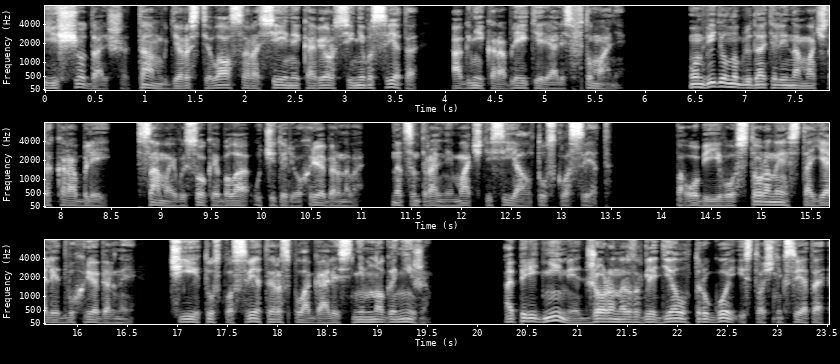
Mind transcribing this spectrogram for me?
Еще дальше, там, где расстилался рассеянный ковер синего света, огни кораблей терялись в тумане. Он видел наблюдателей на мачтах кораблей. Самая высокая была у четырехреберного. На центральной мачте сиял тускло свет. По обе его стороны стояли двухреберные, чьи тусклосветы располагались немного ниже а перед ними Джоран разглядел другой источник света,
